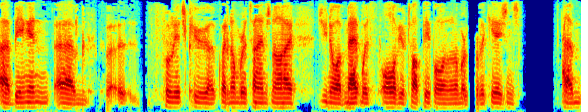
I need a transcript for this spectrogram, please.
uh, being in um, uh, Fool HQ uh, quite a number of times now. As you know, I've met with all of your top people on a number of occasions. Um,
